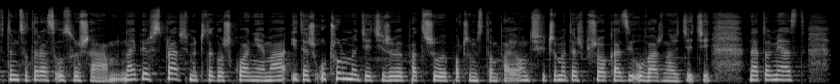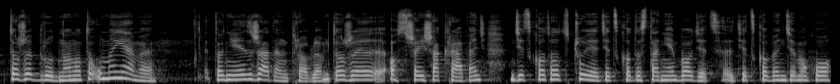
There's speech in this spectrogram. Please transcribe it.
w tym, co teraz usłyszałam. Najpierw sprawdźmy, czy tego szkła nie ma i też uczulmy dzieci, żeby patrzyły, po czym stąpają. Ćwiczymy też przy okazji uważność dzieci. Natomiast to, że brudno, no to umyjemy to nie jest żaden problem. To, że ostrzejsza krawędź, dziecko to odczuje, dziecko dostanie bodziec, dziecko będzie mogło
